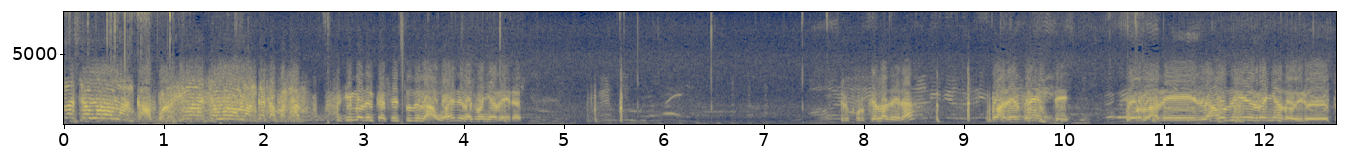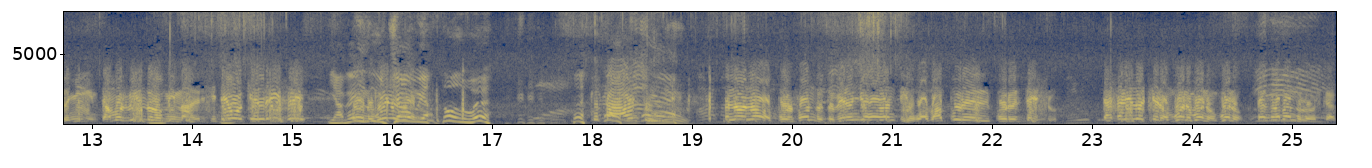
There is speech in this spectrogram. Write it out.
La chabola blanca, por encima de la chabola blanca está pasando. Encima del caseto del agua, ¿eh? de las bañaderas. ¿Pero por qué ladera? La de enfrente. Por la del lado de Rañadoiro, Toñín. Estamos viendo mi madre. Si tengo aquí el rifle... Y habéis bueno, luchado bueno, ya todo, ¿eh? ¿Qué tal? No, no, por el fondo. Tuvieron llegado a la antigua. Va por el, por el teso. Está saliendo el cherón. Bueno, bueno, bueno. Está grabando Oscar.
